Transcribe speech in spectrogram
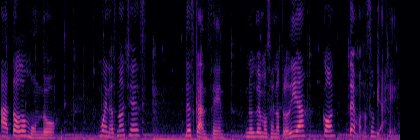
a todo mundo. Buenas noches descansen. Nos vemos en otro día con Démonos un viaje.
